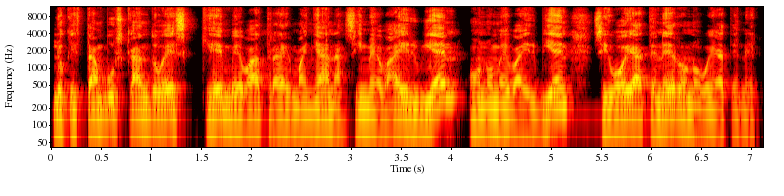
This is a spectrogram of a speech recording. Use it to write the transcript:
lo que están buscando es qué me va a traer mañana, si me va a ir bien o no me va a ir bien, si voy a tener o no voy a tener.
